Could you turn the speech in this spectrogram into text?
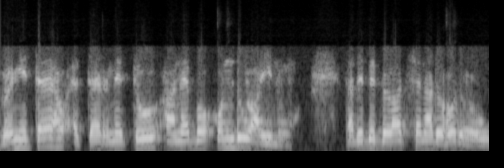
vlnitého eternitu anebo ondulajnu. Tady by byla cena dohodou.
